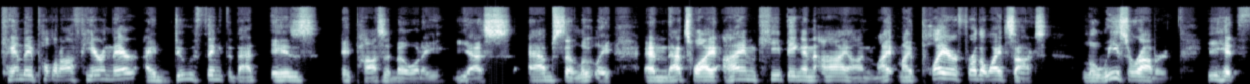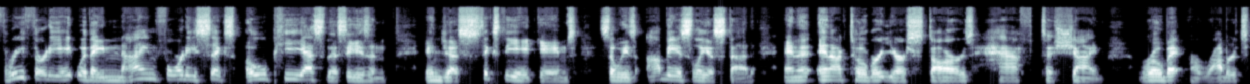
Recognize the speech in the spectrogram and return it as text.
can they pull it off here and there? I do think that that is a possibility. Yes, absolutely. And that's why I'm keeping an eye on my, my player for the White Sox, Luis Robert. He hit 338 with a 946 OPS this season in just 68 games. So he's obviously a stud. And in October, your stars have to shine. Robert Roberts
